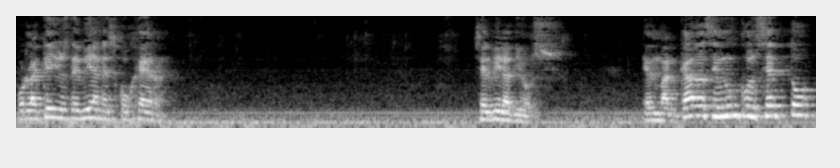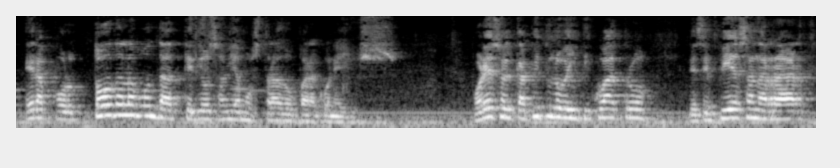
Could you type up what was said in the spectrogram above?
por la que ellos debían escoger servir a Dios. Enmarcadas en un concepto era por toda la bondad que Dios había mostrado para con ellos. Por eso el capítulo 24 les empieza a narrar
